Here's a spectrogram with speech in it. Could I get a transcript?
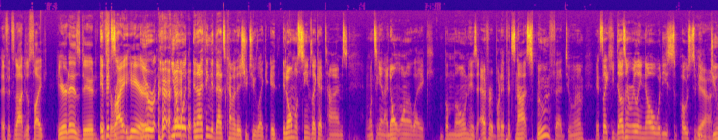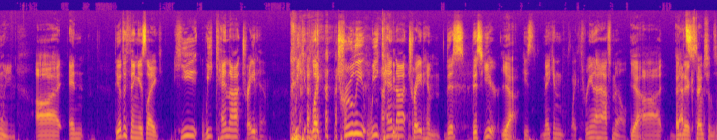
If it's not just like here it is, dude, if it's, right here. You know what? And I think that that's kind of the issue too. Like it, it almost seems like at times. Once again, I don't want to like bemoan his effort, but if it's not spoon fed to him, it's like he doesn't really know what he's supposed to be Yeah. doing. Uh, and the other thing is like he, we cannot trade him. We can, like truly, we cannot trade him this this year. Yeah. he's making like three and a half mil. Yeah. uh, and the extensions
